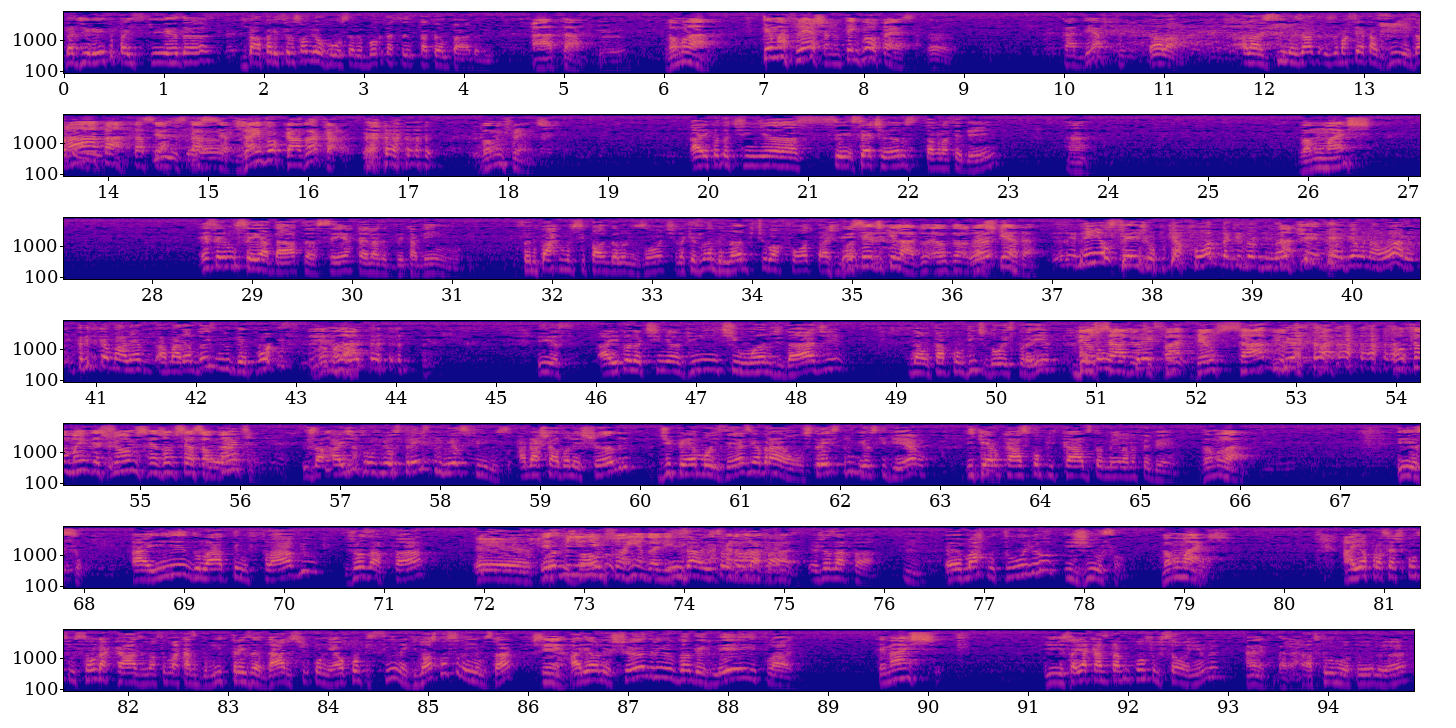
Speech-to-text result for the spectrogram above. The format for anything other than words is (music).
Da direita pra esquerda. Tá aparecendo só meu rosto, a minha boca tá, tá tampada ali. Ah, tá. Vamos lá. Tem uma flecha, não tem? Volta essa. Ah. Cadê a flecha? Olha lá. Em cima, uma setazinha, Ah, exatamente. tá, tá certo, Isso, tá aham. certo. Já invocado a cara. (laughs) Vamos em frente. Aí quando eu tinha se- sete anos, tava na FEBEM. Ah. Vamos mais? Essa eu não sei a data certa, ela tá bem... Foi no Parque Municipal de Belo Horizonte, daqueles lambi-lambi que tirou a foto pra gente. Você é de que lado? É o do- da esquerda? Nem eu sei, João, porque a foto daqueles lambi-lambi que revela na hora, então ele fica amarelo, amarelo dois minutos depois. Vamos lá. (laughs) Isso. Aí quando eu tinha 21 anos de idade, não, tava com 22 por aí. Deus Então, sabe o que faz. Deus sabe o que (laughs) faz. Qual o tamanho desse homem se resolve ser assaltante? Já- aí já foram os meus três primeiros filhos. Agachado Alexandre, de pé Moisés e Abraão. Os três primeiros que vieram e que eram casos complicados também lá na FEBEM. Vamos lá. Isso. Aí do lado tem o Flávio, Josafá, é, Esse menininho sorrindo ali. A Isso é o Josafá. É o Josafá. É, Marco Túlio e Gilson. Vamos mais. Aí é o processo de construção da casa. Nós temos uma casa bonita, três andares, estilo colonial, com piscina, que nós construímos, tá? Sim. Ali é o Alexandre, Vanderlei e Flávio. Tem mais? Isso aí a casa estava em construção ainda, Olha que barato. a turma toda, né?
